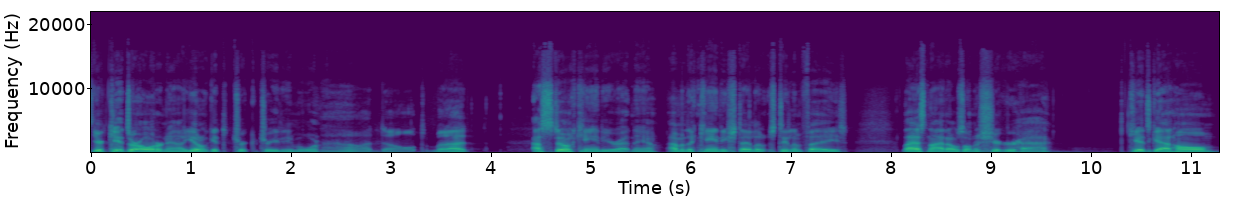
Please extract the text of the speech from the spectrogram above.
Your kids are older now. You don't get to trick or treat anymore. No, I don't. But I, still candy right now. I'm in the candy stealing, stealing phase. Last night I was on a sugar high. Kids got home.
